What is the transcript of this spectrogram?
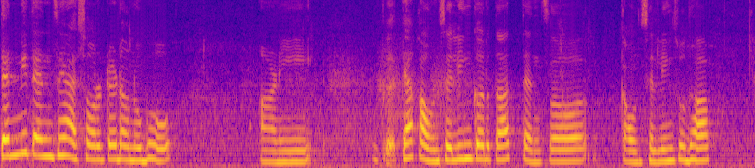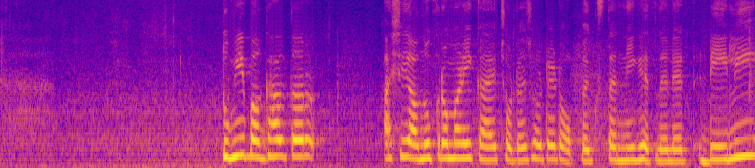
त्यांनी त्यांचे असॉर्टेड अनुभव आणि त्या काउन्सेलिंग करतात. त्यांचं काउन्सेलिंगसुद्धा तुम्ही बघाल तर अशी अनुक्रमणिका आहे छोटे छोटे टॉपिक्स त्यांनी घेतलेले आहेत. डेली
